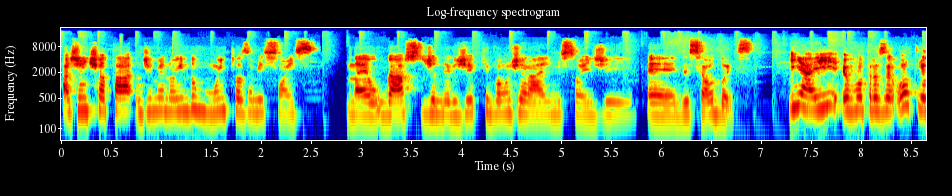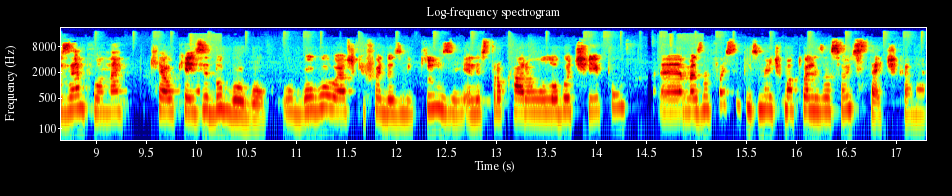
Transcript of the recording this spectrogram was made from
a gente já está diminuindo muito as emissões, né, o gasto de energia que vão gerar emissões de, é, de CO2. E aí eu vou trazer outro exemplo, né, que é o case do Google. O Google, acho que foi em 2015, eles trocaram o logotipo é, mas não foi simplesmente uma atualização estética, né?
